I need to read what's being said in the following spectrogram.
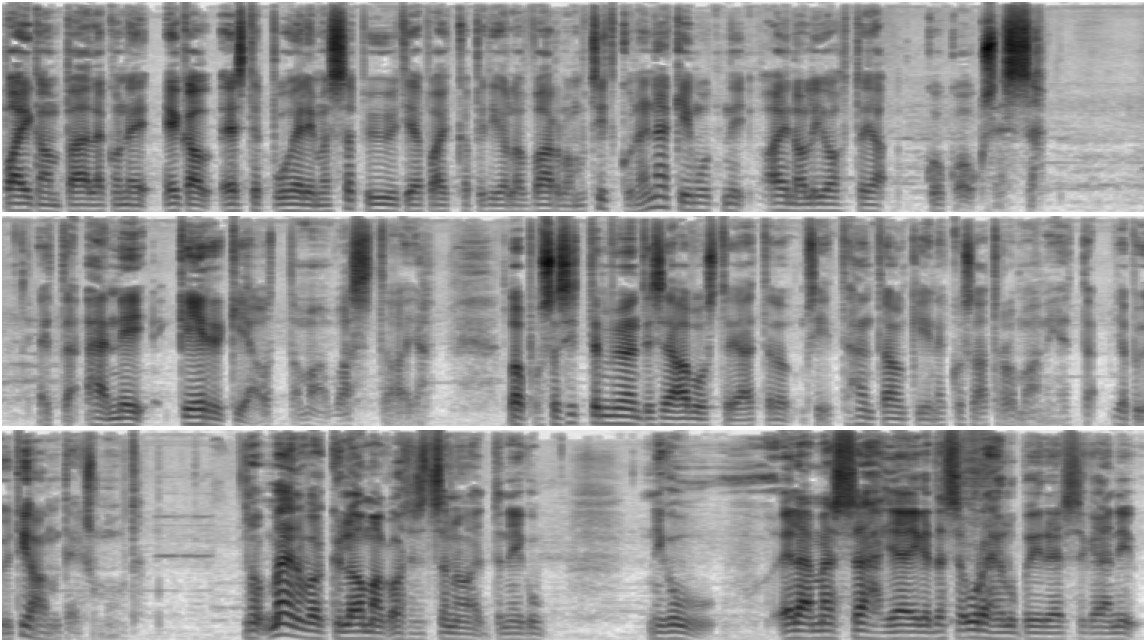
paikan päällä, kun ne eka estepuhelimessa pyyti ja paikka piti olla varma. Mutta sitten kun ne näki mut, niin aina oli johtaja kokouksessa. Että hän ei kerkiä ottamaan vastaan. Ja lopussa sitten myönti se avustaja, että no siitä häntä on kiinni, kun saat romaani. Että, ja pyyti anteeksi multa. No mä en voi kyllä omakohtaisesti sanoa, että niinku, niinku elämässä ja eikä tässä urheilupiireissäkään, niin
